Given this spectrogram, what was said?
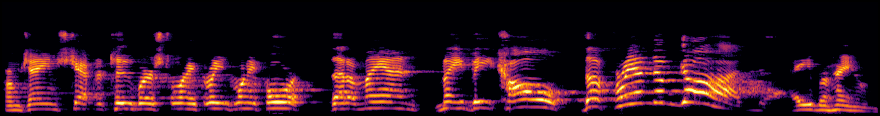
from James chapter 2 verse 23 and 24 that a man may be called the friend of God, Abraham.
